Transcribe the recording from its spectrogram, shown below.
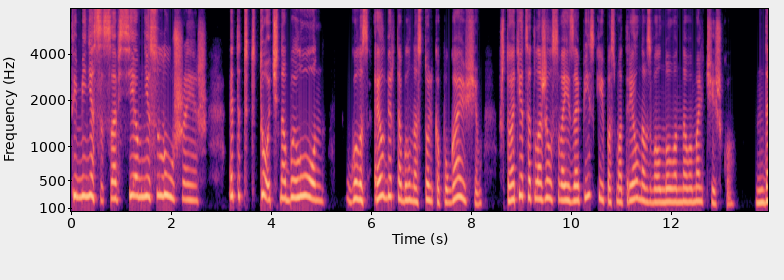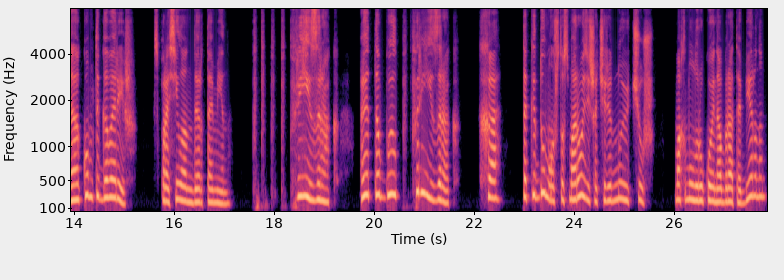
ты меня совсем не слушаешь. Это точно был он. Голос Элберта был настолько пугающим, что отец отложил свои записки и посмотрел на взволнованного мальчишку. «Да о ком ты говоришь?» — спросил Андер Тамин. «Призрак! Это был призрак!» «Ха! Так и думал, что сморозишь очередную чушь!» Махнул рукой на брата Бернан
